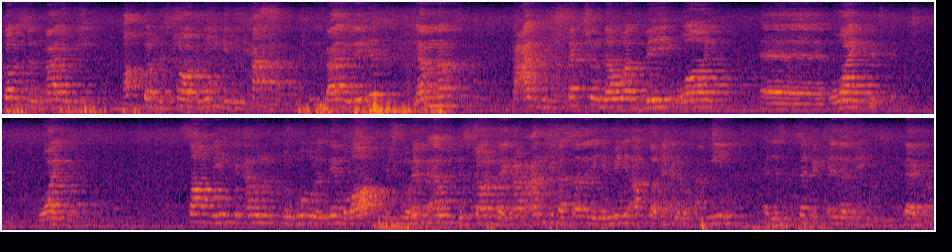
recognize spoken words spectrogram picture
constant value E أكبر discharge ممكن يتحقق ال value ديت لما تعدي ال section دوت ب y آه ب y critical y critical صعب يمكن قوي إنكم تربطوا الاثنين ببعض. مش مهم قوي ال discharge diagram عندي بس أنا اللي يهمني أكتر إن إحنا نبقى فاهمين ال specific energy diagram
